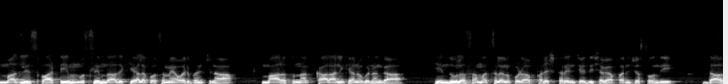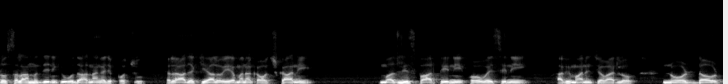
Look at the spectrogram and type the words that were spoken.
మజ్లిస్ పార్టీ ముస్లిం రాజకీయాల కోసమే అవరిపించిన మారుతున్న కాలానికి అనుగుణంగా హిందువుల సమస్యలను కూడా పరిష్కరించే దిశగా పనిచేస్తుంది. దారుసలాంను దీనికి ఉదాహరణగా చెప్పొచ్చు. రాజకీయాలు ఏమైనా కావచ్చు కానీ మజ్లిస్ పార్టీని ఓవైసీని అభిమానించే వారిలో నో డౌట్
